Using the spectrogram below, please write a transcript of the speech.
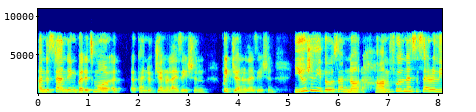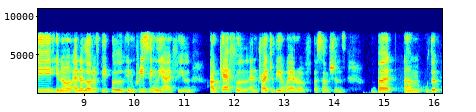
understanding, but it's more a, a kind of generalization, quick generalization. Usually, those are not harmful necessarily, you know, and a lot of people increasingly, I feel, are careful and try to be aware of assumptions. But um, the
